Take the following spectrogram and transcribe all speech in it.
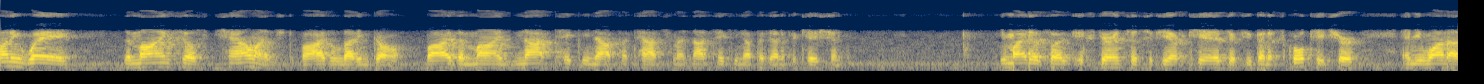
funny way, the mind feels challenged by the letting go, by the mind not taking up attachment, not taking up identification. You might have uh, experienced this if you have kids, if you've been a school teacher, and you want to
